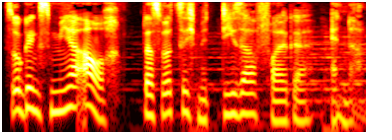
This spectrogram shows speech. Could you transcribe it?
So ging's mir auch. Das wird sich mit dieser Folge ändern.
